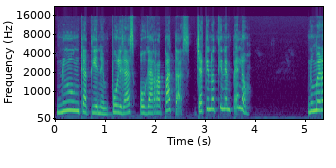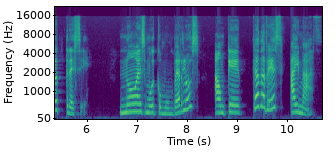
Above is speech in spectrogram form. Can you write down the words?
nunca tienen pulgas o garrapatas, ya que no tienen pelo. Número 13. No es muy común verlos, aunque cada vez hay más.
